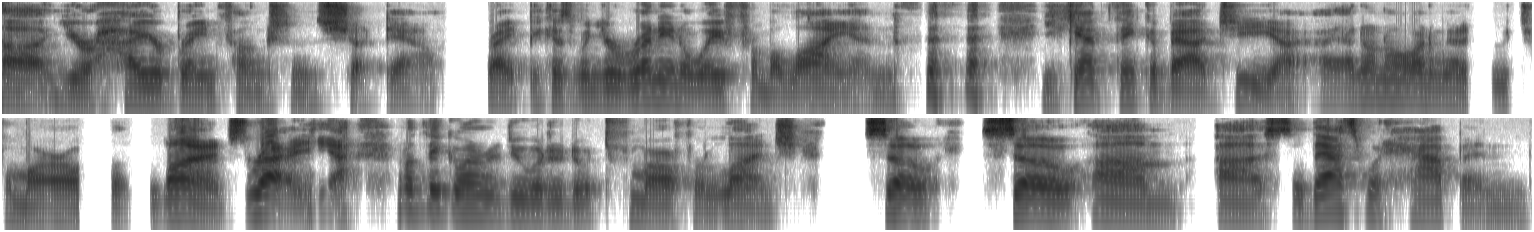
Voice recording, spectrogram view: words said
uh, your higher brain functions shut down, right? Because when you're running away from a lion, you can't think about, gee, I, I don't know what I'm going to do tomorrow for lunch, right? Yeah, I don't think I'm going to do what to do tomorrow for lunch. So, so, um, uh, so that's what happened.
